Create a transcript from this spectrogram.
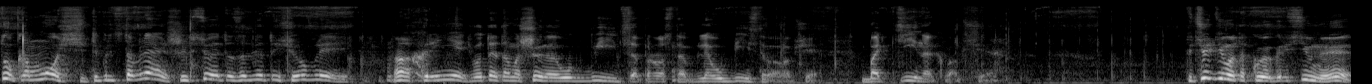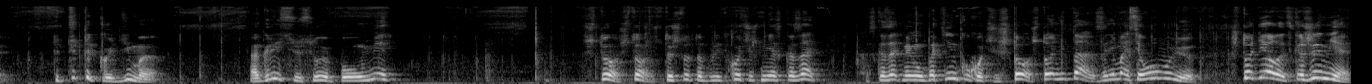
Столько мощи, ты представляешь? И все это за 2000 рублей. Охренеть, вот эта машина убийца просто, для убийства вообще. Ботинок вообще. Ты что, Дима, такой агрессивный, э? Ты что такой, Дима? Агрессию свою поуметь? Что, что? Ты что-то, блядь, хочешь мне сказать? Сказать моему ботинку хочешь? Что? Что не так? Занимайся обувью? Что делать? Скажи мне.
